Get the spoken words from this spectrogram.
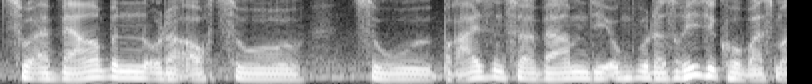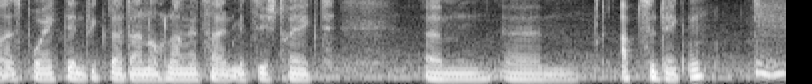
zu erwerben oder auch zu zu Preisen zu erwerben, die irgendwo das Risiko, was man als Projektentwickler da noch lange Zeit mit sich trägt, ähm, ähm, abzudecken. Mhm.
